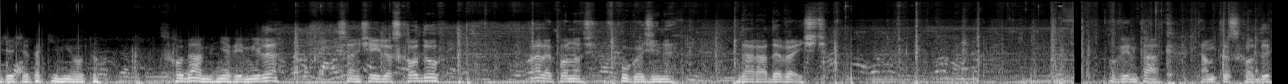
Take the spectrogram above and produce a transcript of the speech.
Idzie się takimi oto schodami. Nie wiem ile, w sensie ile schodów, ale ponoć w pół godziny da radę wejść. Powiem tak, tamte schody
